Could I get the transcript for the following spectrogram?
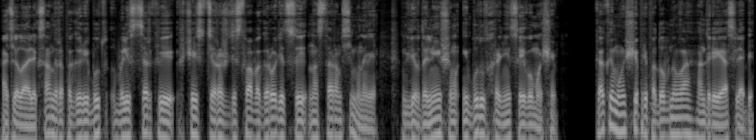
а тело Александра погребут близ церкви в честь Рождества Богородицы на Старом Симонове, где в дальнейшем и будут храниться его мощи как и мощи преподобного Андрея Осляби.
